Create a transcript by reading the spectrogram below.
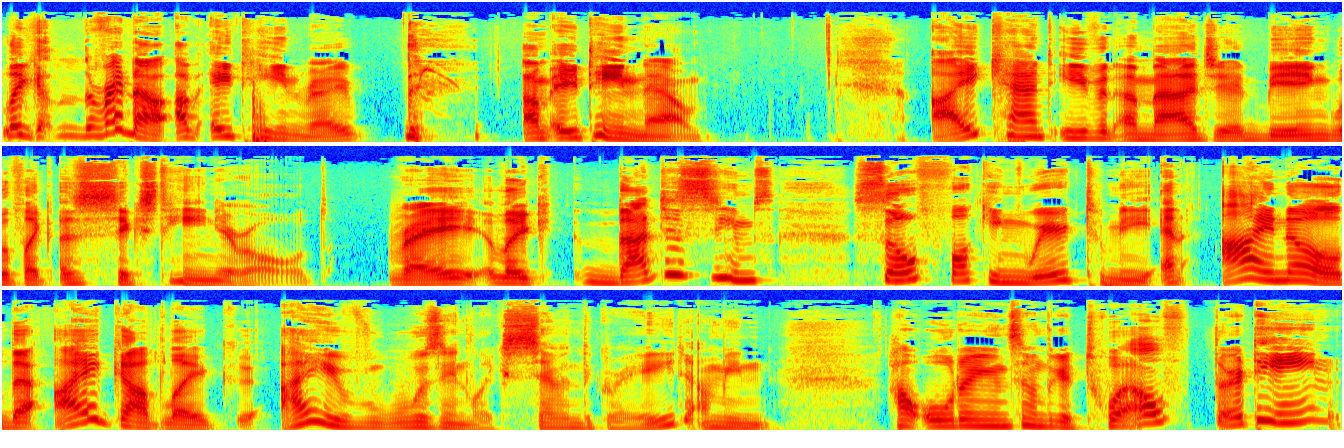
Like right now, I'm 18, right? I'm 18 now. I can't even imagine being with like a 16 year old, right? Like that just seems so fucking weird to me. And I know that I got like, I was in like seventh grade. I mean, how old are you in seventh grade? 12? 13?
